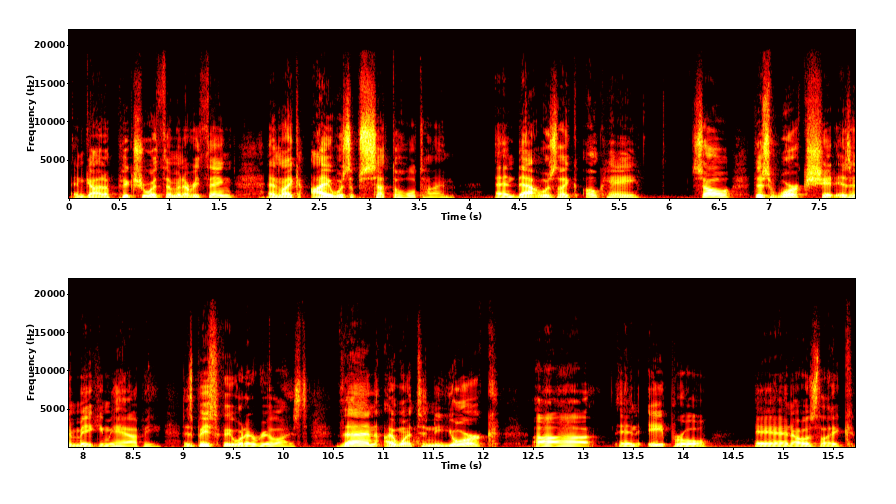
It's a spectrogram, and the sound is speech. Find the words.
and got a picture with him and everything. And like I was upset the whole time. And that was like, okay, so this work shit isn't making me happy, is basically what I realized. Then I went to New York uh, in April and I was like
